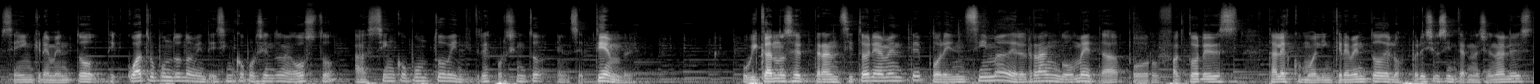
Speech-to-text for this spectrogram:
se incrementó de 4.95% en agosto a 5.23% en septiembre ubicándose transitoriamente por encima del rango meta por factores tales como el incremento de los precios internacionales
